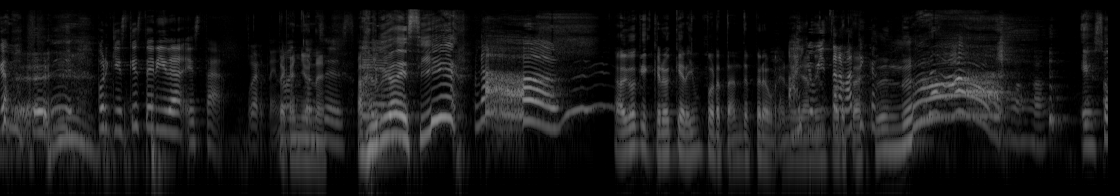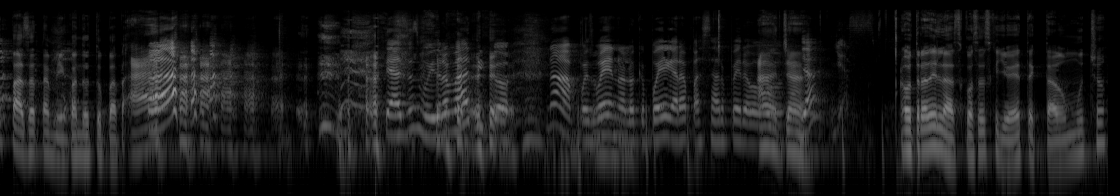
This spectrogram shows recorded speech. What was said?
como- porque es que esta herida está fuerte, Está ¿no? cañona. Entonces, Algo eh, iba a decir. ¡No! Algo que creo que era importante, pero bueno, Ay, ya yo vi dramática. ¡No! Eso pasa también cuando tu papá. ¡Ah! Te haces muy dramático. No, pues bueno, lo que puede llegar a pasar, pero. Ah, ya. ¿Ya? Yes. Otra de las cosas que yo he detectado mucho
